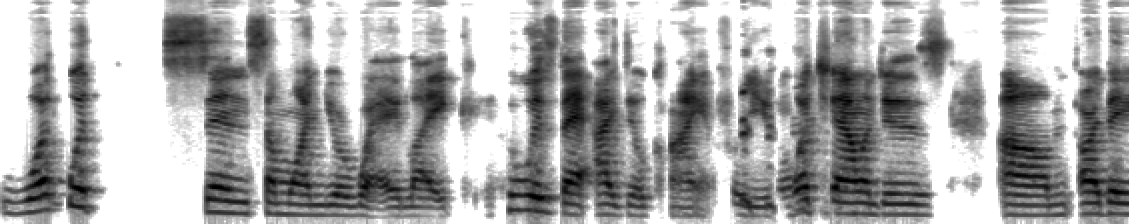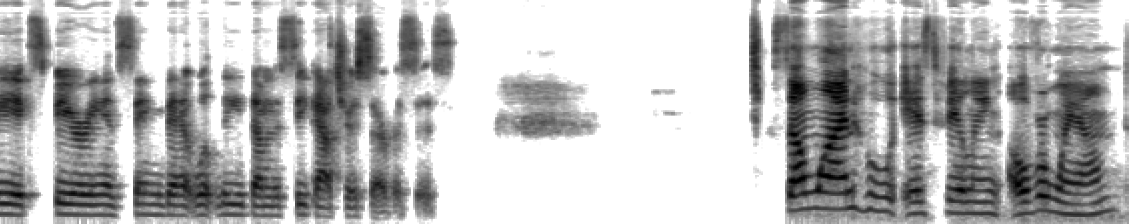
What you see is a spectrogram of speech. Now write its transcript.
what would send someone your way? Like who is that ideal client for you? what challenges um, are they experiencing that would lead them to seek out your services? Someone who is feeling overwhelmed,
